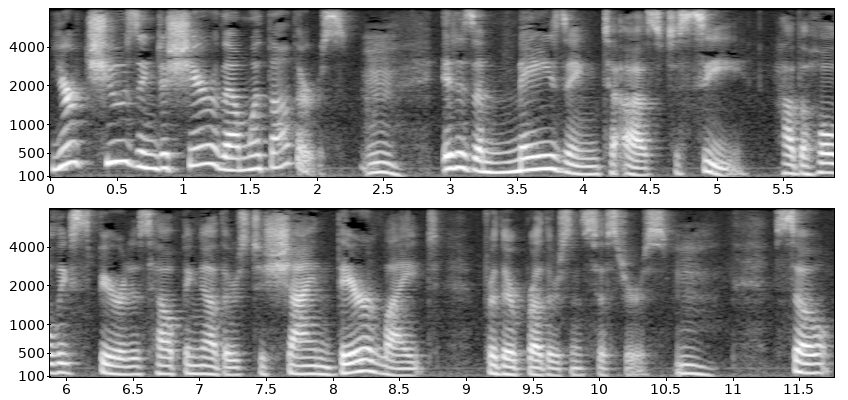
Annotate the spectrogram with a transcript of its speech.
you're choosing to share them with others. Mm. It is amazing to us to see how the Holy Spirit is helping others to shine their light for their brothers and sisters. Mm. So,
